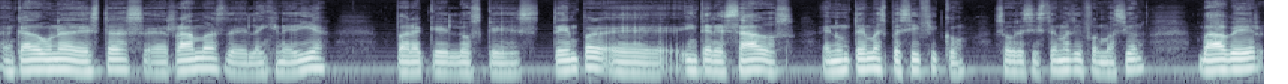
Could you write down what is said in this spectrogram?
en cada una de estas eh, ramas de la ingeniería para que los que estén eh, interesados en un tema específico sobre sistemas de información, va a haber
